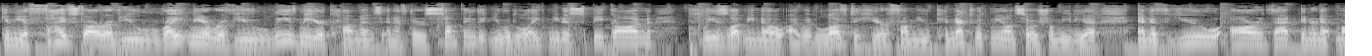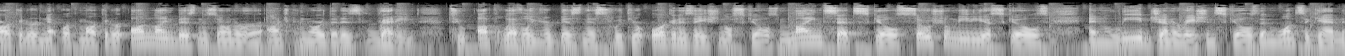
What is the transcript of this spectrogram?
Give me a five star review, write me a review, leave me your comments. And if there's something that you would like me to speak on, please let me know. I would love to hear from you. Connect with me on social media. And if you are that internet marketer, network marketer, online business owner, or entrepreneur that is ready to up level your business with your organizational skills, mindset skills, social media skills, and lead generation skills, then once again,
